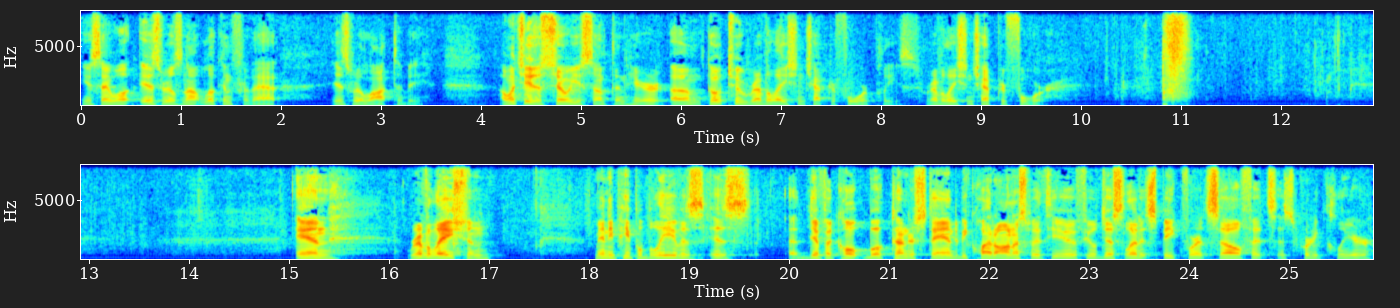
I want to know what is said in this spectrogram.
You say, well, Israel's not looking for that. Israel ought to be. I want you to show you something here. Um, go to Revelation chapter 4, please. Revelation chapter 4. And Revelation, many people believe, is, is a difficult book to understand. To be quite honest with you, if you'll just let it speak for itself, it's, it's pretty clear.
